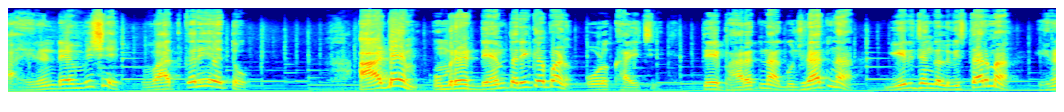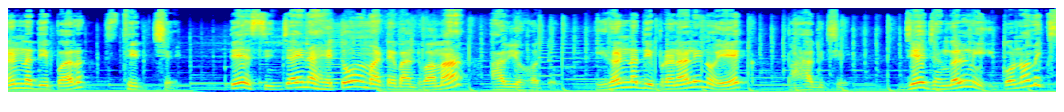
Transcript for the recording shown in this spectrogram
આ હિરણ ડેમ વિશે વાત કરીએ તો આ ડેમ ઉમરેઠ ડેમ તરીકે પણ ઓળખાય છે. તે ભારતના ગુજરાતના ગીર જંગલ વિસ્તારમાં હિરણ નદી પર સ્થિત છે. તે સિંચાઈના હેતુઓ માટે બાંધવામાં આવ્યો હતો. હિરણ નદી પ્રણાલીનો એક ભાગ છે, જે જંગલની ઇકોનોમિક્સ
